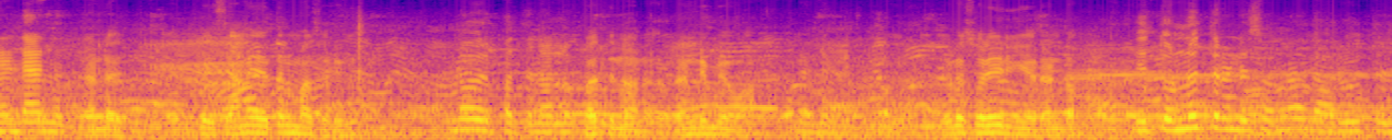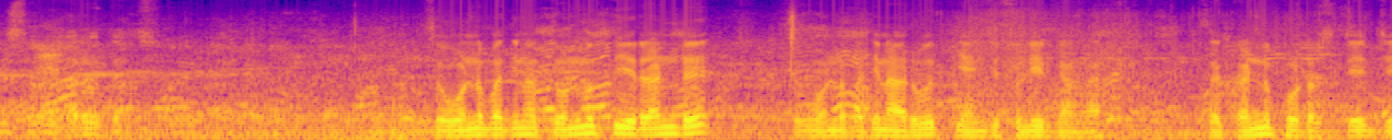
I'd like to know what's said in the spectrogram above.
ரெண்டாயிரத்து ரெண்டாயிரத்தி இப்போ சென்னை எத்தனை மாதம் இருக்குது இன்னும் ஒரு பத்து நாள். பத்து நாள்? ரெண்டுமே வா. எவ்வளோ சொல்லியிருக்கீங்க? ரெண்டும் இது தொண்ணூற்றி ரெண்டு சொன்னால் அது அறுபத்தஞ்சு சொன்னேன் அறுபத்தஞ்சு. ஸோ ஒன்று பார்த்தீங்கன்னா தொண்ணூற்றி ரெண்டு. ஸோ ஒன்று பார்த்தீங்கன்னா அறுபத்தி அஞ்சு சொல்லியிருக்காங்க. ஸோ கண்ணு போடுற ஸ்டேஜ்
